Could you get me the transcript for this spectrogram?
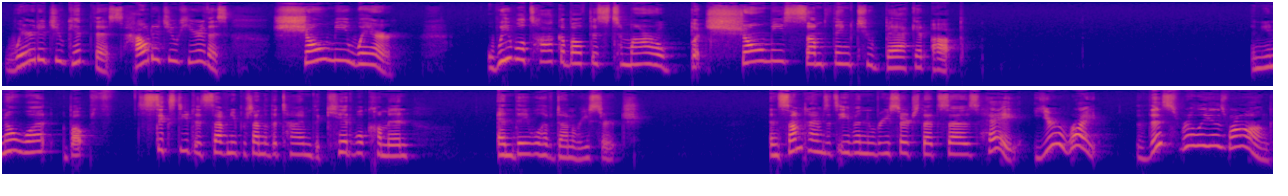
Where did you get this? How did you hear this? Show me where. We will talk about this tomorrow, but show me something to back it up. And you know what? About 60 to 70% of the time, the kid will come in and they will have done research. And sometimes it's even research that says, hey, you're right. This really is wrong.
